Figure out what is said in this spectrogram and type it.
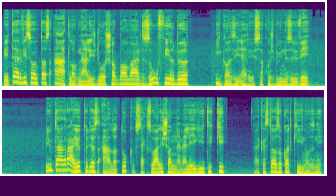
Péter viszont az átlagnál is gyorsabban vált zoofilből igazi erőszakos bűnözővé. Miután rájött, hogy az állatok szexuálisan nem elégítik ki, Elkezdte azokat kínozni.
